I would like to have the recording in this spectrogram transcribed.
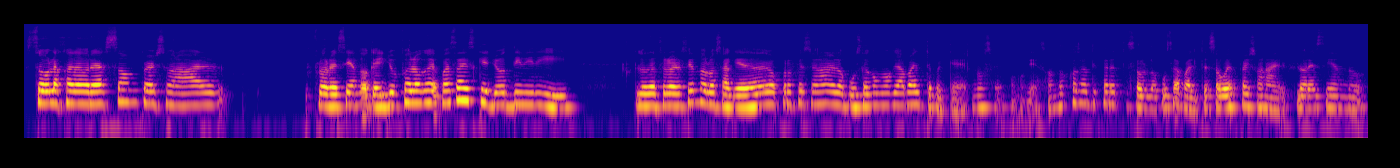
So, las categorías son personal, floreciendo. Ok, yo fue lo que pasa es que yo dividí lo de floreciendo, lo saqué de lo profesional y lo puse como que aparte, porque no sé, como que son dos cosas diferentes, solo lo puse aparte. Eso es personal, floreciendo.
